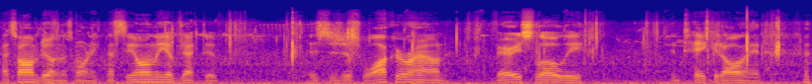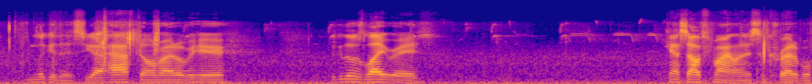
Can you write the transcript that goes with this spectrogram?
That's all I'm doing this morning. That's the only objective is to just walk around very slowly and take it all in. Look at this. You got Half Dome right over here. Look at those light rays. Can't stop smiling. It's incredible.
